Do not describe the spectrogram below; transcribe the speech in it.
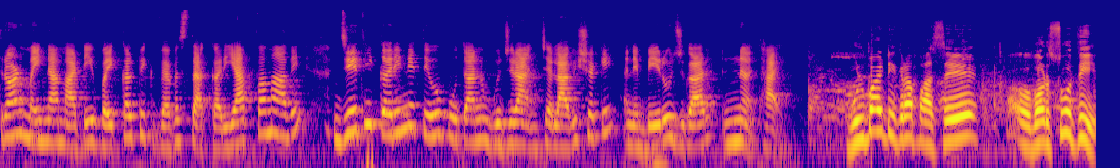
ત્રણ મહિના માટે વૈકલ્પિક વ્યવસ્થા કરી આપવામાં આવે, જેથી કરીને તેઓ પોતાનું ગુજરાન ચલાવી શકે અને બેરોજગાર ન થાય. ગુલબાઈ ટીકરા પાસે વર્ષોથી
